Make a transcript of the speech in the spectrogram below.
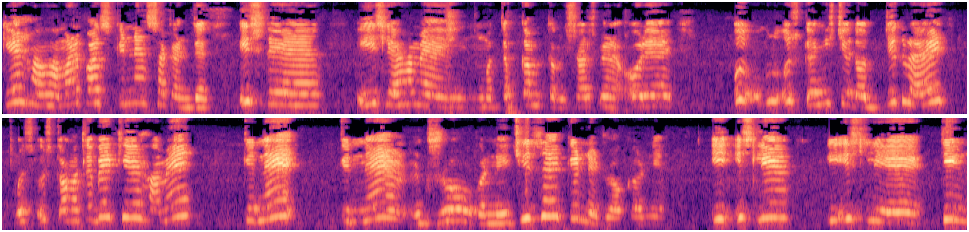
कि हम हमारे पास कितने सेकंड है? इसलिए इसलिए हमें मतलब कम कम स्टार्स पे और ये उसके नीचे जो दिख रहा है, उस, उसका मतलब है कि हमें कितने कितने ड्रॉ करने चीज़ें कितने ड्रॉ करने। इसलिए इसलिए तीन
